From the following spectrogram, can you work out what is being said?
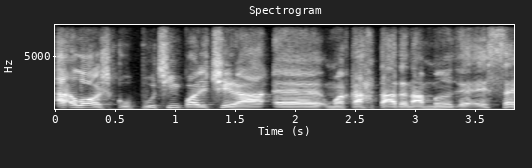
Ah, lógico, o Putin pode tirar é, uma cartada na manga excepcional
